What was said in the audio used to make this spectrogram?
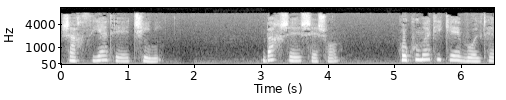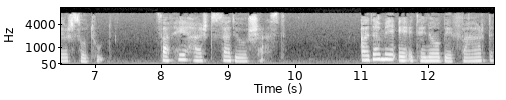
شخصیت چینی. بخش ششم. حکومتی که ولتر ستود. صفحه 860 عدم اعتنا به فرد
